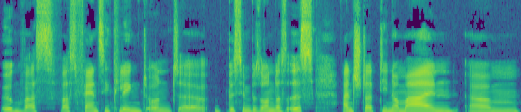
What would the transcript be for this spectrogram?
Irgendwas, was fancy klingt und äh, bisschen besonders ist, anstatt die normalen ähm,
